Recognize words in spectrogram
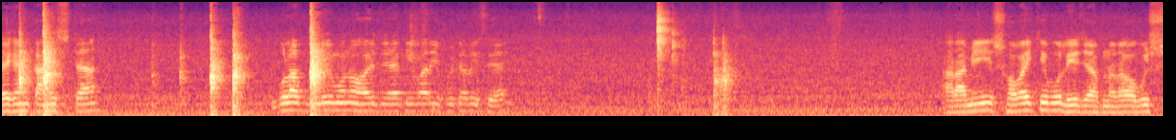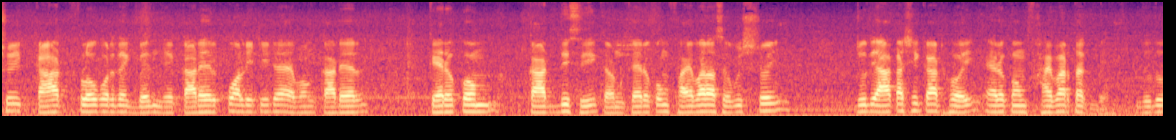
দেখেন কানিসটা। গোলাপগুলি মনে হয় যে একেবারেই ফুটে রয়েছে আর আমি সবাইকে বলি যে আপনারা অবশ্যই কাঠ ফ্লো করে দেখবেন যে কাঠের কোয়ালিটিটা এবং কাঠের কীরকম কাঠ দিছি, কারণ কীরকম ফাইবার আছে অবশ্যই। যদি আকাশি কাঠ হয়, এরকম ফাইবার থাকবে। যদি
